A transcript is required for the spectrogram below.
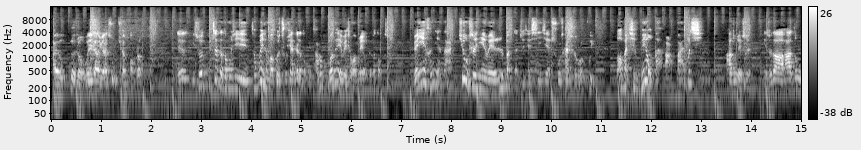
还有各种微量元素全保证。呃你说这个东西它为什么会出现这个东西？咱们国内为什么没有这个东西？原因很简单，就是因为日本的这些新鲜蔬菜水果贵，老百姓没有办法买不起。阿杜也是，你知道阿杜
